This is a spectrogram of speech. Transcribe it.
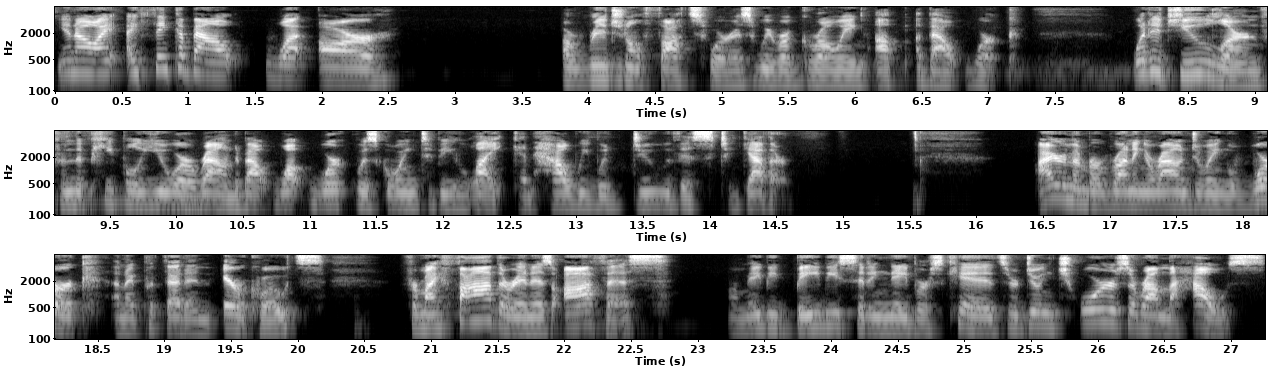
You know, I, I think about what our original thoughts were as we were growing up about work. What did you learn from the people you were around about what work was going to be like and how we would do this together? I remember running around doing work, and I put that in air quotes, for my father in his office or maybe babysitting neighbors' kids or doing chores around the house.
